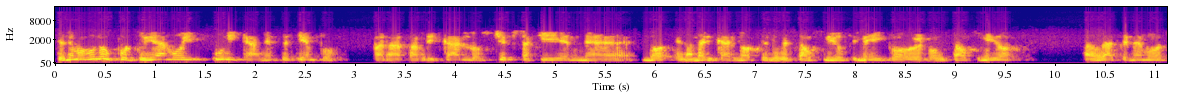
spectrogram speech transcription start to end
tenemos una oportunidad muy única en este tiempo para fabricar los chips aquí en, eh, en América del Norte, en los Estados Unidos y México. En los Estados Unidos ahora tenemos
